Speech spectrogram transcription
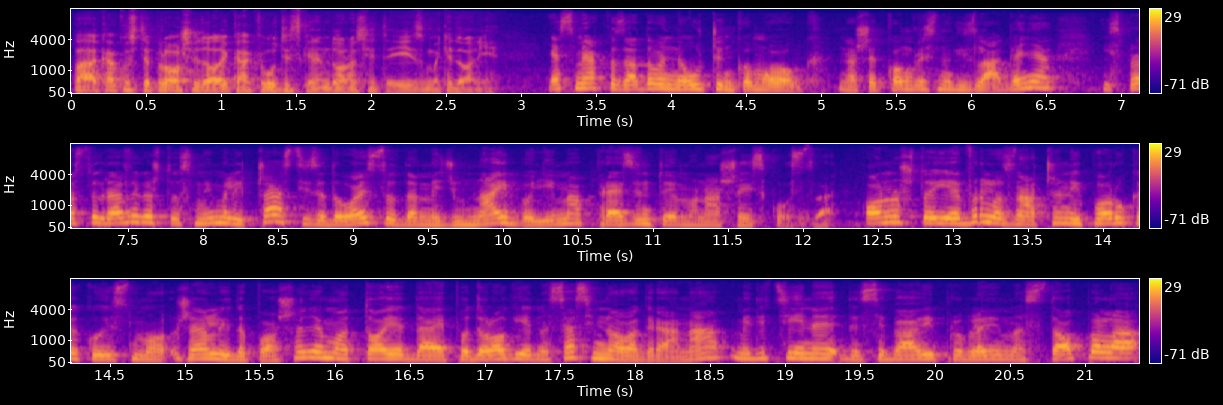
Pa kako ste prošli dole, kakve utiske nam donosite iz Makedonije? Ja sam jako zadovoljna učinkom ovog našeg kongresnog izlaganja iz prostog razloga što smo imali čast i zadovoljstvo da među najboljima prezentujemo naše iskustva. Ono što je vrlo značajno i poruka koju smo želeli da pošaljemo, to je da je podologija jedna sasvim nova grana medicine, da se bavi problemima stopala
